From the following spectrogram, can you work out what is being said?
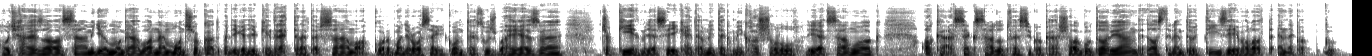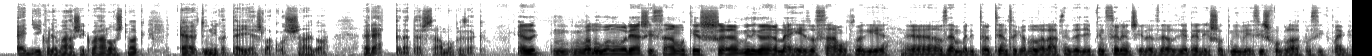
Hogyha ez a szám így önmagában nem mond sokat, pedig egyébként rettenetes szám, akkor magyarországi kontextusba helyezve csak két megye székhelyet említek, még hasonló lélekszámúak, akár szexáldot veszük, akár salgótarjánt, ez azt jelenti, hogy tíz év alatt ennek a egyik vagy a másik városnak eltűnik a teljes lakossága. Rettenetes számok ezek. Ezek valóban óriási számok, és eh, mindig nagyon nehéz a számok mögé eh, az emberi történeteket odalátni, de egyébként szerencsére ezzel azért elég sok művész is foglalkozik, meg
